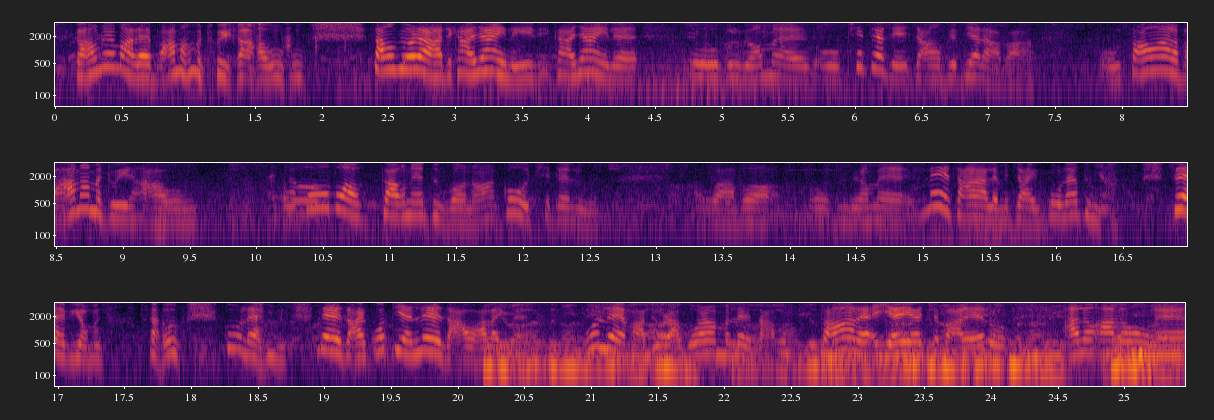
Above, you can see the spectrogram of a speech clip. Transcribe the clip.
။ခေါင်းထဲမှာလည်းဘာမှမတွေးရဘူး။စောင်းပြောတာတခါကျရင်လေတခါကျရင်လည်း ဟိုဘယ်လိုပြောမလဲဟိုဖြစ်တတ်တဲ့အကြောင်းပြပြတာပါ။ဟိုစောင်းကတော့ဘာမှမတွေးထားဘူး။အဟိုချိုးကိုယ့်ဘောကောင်းတဲ့သူပေါ့နော်ကိုယ့်ကိုချစ်တဲ့လူဟိုပါပေါ့ဟိုဘယ်လိုပြောမလဲလှည့်စားတာလည်းမကြိုက်ဘူးကိုယ်လည်းသူများလှည့်ပြီးတော့မစားတော့ဘူးကိုယ်လည်းလှည့်စားကိုယ်ပြန်လှည့်စားသွားလိုက်မယ်ကိုယ်လှည့်မှာပြောတာကိုယ်ကတော့မလှည့်စားဘူးစားကလည်းအရင်ရချစ်ပါတယ်လို့အားလုံးအားလုံးလည်း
